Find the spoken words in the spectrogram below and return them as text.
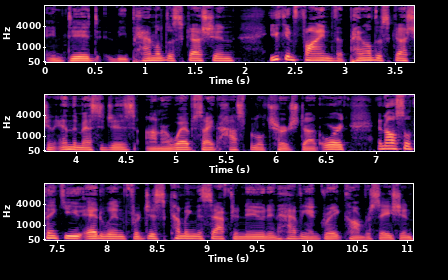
and did the panel discussion. You can find the panel discussion and the messages on our website, hospitalchurch.org. And also thank you, Edwin, for just coming this afternoon and having a great conversation.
